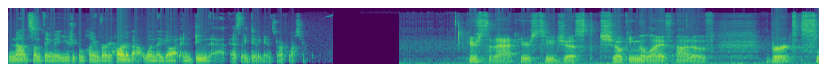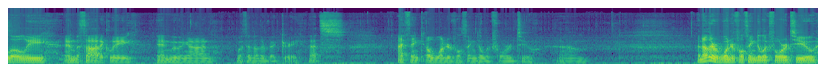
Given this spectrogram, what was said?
not something that you should complain very hard about when they go out and do that as they did against Northwestern. Here's to that. Here's to just choking the life out of Burt slowly and methodically and moving on with another victory. That's, I think, a wonderful thing to look forward to. Um, another wonderful thing to look forward to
